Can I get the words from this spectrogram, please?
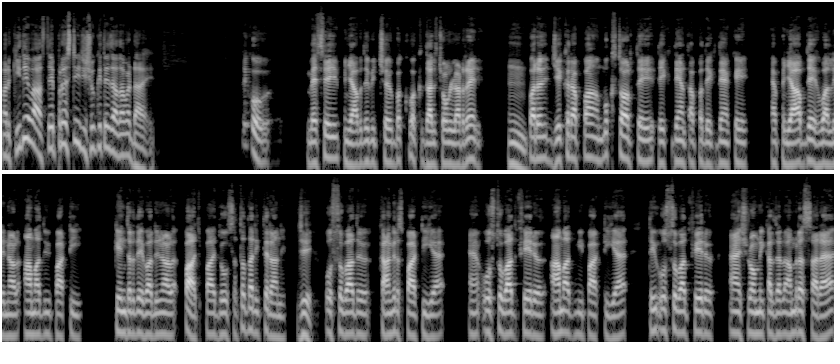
ਪਰ ਕਿਹਦੇ ਵਾਸਤੇ ਪ੍ਰੈਸਟੀਜ ਇਸ਼ੂ ਕਿਤੇ ਜ਼ਿਆਦਾ ਵੱਡਾ ਹੈ? ਦੇਖੋ ਵੈਸੇ ਪੰਜਾਬ ਦੇ ਵਿੱਚ ਵੱਖ-ਵੱਖ ਦਲ ਚੋਣ ਲੜ ਰਹੇ ਨੇ ਪਰ ਜੇਕਰ ਆਪਾਂ ਮੁੱਖ ਤੌਰ ਤੇ ਦੇਖਦੇ ਹਾਂ ਤਾਂ ਆਪਾਂ ਦੇਖਦੇ ਹਾਂ ਕਿ ਪੰਜਾਬ ਦੇ ਹਵਾਲੇ ਨਾਲ ਆਮ ਆਦਮੀ ਪਾਰਟੀ ਕੇਂਦਰ ਦੇ ਹਵਾਲੇ ਨਾਲ ਭਾਜਪਾ ਦੋ ਸੱਤਾਧਾਰੀ ਧਿਰਾਂ ਨੇ। ਜੀ। ਉਸ ਤੋਂ ਬਾਅਦ ਕਾਂਗਰਸ ਪਾਰਟੀ ਹੈ ਉਸ ਤੋਂ ਬਾਅਦ ਫਿਰ ਆਮ ਆਦਮੀ ਪਾਰਟੀ ਹੈ ਤੇ ਉਸ ਤੋਂ ਬਾਅਦ ਫਿਰ ਸ਼੍ਰੋਮਣੀ ਅਕਾਲੀ ਦਲ ਅੰਮ੍ਰਿਤਸਰ ਹੈ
